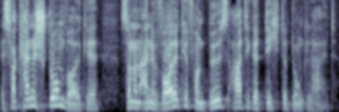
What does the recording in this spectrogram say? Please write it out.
Es war keine Sturmwolke, sondern eine Wolke von bösartiger, dichter Dunkelheit.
